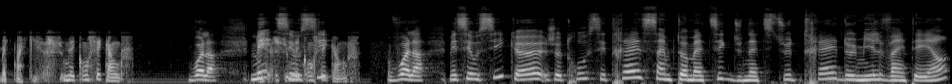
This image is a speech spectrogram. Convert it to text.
Maintenant qu'ils assument les conséquences. Voilà. Mais c'est aussi. Voilà. Mais c'est aussi que je trouve c'est très symptomatique d'une attitude très 2021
